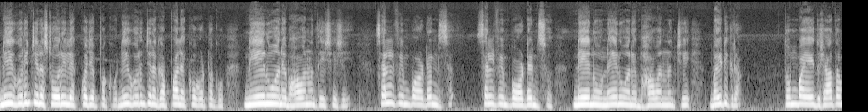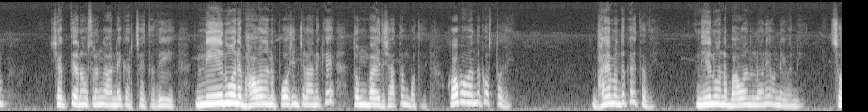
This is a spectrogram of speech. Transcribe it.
నీ గురించిన స్టోరీలు ఎక్కువ చెప్పకు. నీ గురించిన గప్పాలు ఎక్కువ కొట్టకు. నేను అనే భావనను తీసేసి సెల్ఫ్ ఇంపార్టెన్స్ సెల్ఫ్ ఇంపార్టెన్స్ నేను నేను అనే భావన నుంచి బయటికి రా. తొంభై ఐదు శాతం శక్తి అనవసరంగా అన్నే ఖర్చు అవుతుంది నేను అనే భావనను పోషించడానికే తొంభై ఐదు శాతం పోతుంది. కోపం ఎందుకు వస్తుంది? భయం ఎందుకు అవుతుంది నేను అన్న భావనలోనే ఉన్నాయి ఇవన్నీ సో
